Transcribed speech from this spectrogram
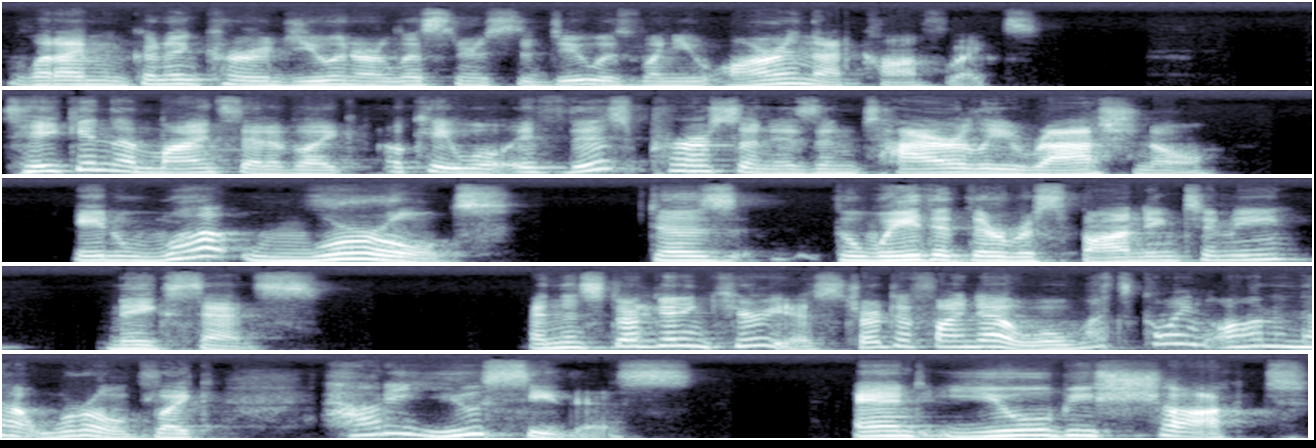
what I'm going to encourage you and our listeners to do is when you are in that conflict, take in the mindset of like, okay, well, if this person is entirely rational, in what world does the way that they're responding to me make sense? And then start getting curious, start to find out, well, what's going on in that world? Like, how do you see this? And you will be shocked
